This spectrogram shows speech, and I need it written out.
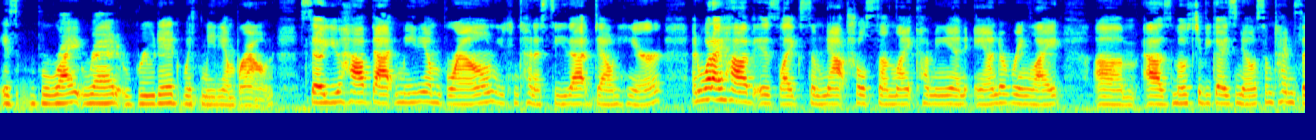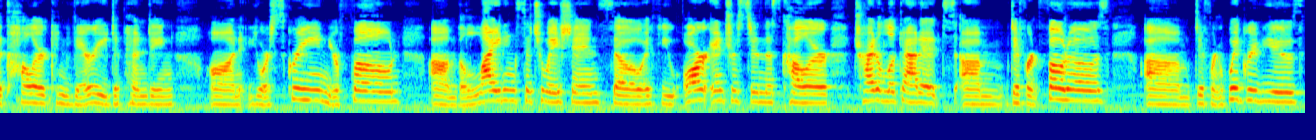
is bright red rooted with medium brown. So you have that medium brown, you can kind of see that down here. And what I have is like some natural sunlight coming in and a ring light. Um, as most of you guys know, sometimes the color can vary depending on your screen, your phone, um, the lighting situation. So if you are interested in this color, try to look at it, um, different photos, um, different wig reviews,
